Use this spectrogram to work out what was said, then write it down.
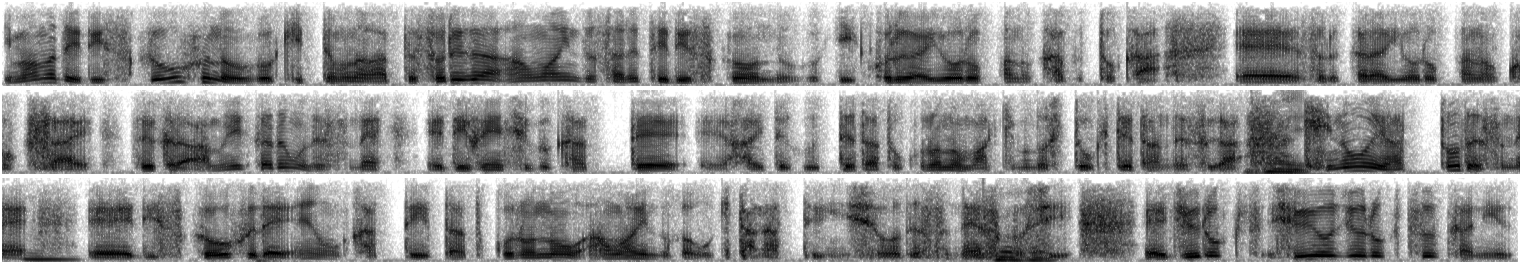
今までリスクオフの動きってものがあって、それがアンワインドされてリスクオンの動き、これがヨーロッパの株とか、えー、それからヨーロッパの国債、それからアメリカでもですねディフェンシブ買って、えー、ハイテク売ってたところの巻き戻しって起きてたんですが、はい、昨日やっとですね、うん、えー、リスクオフで円を買っていたところのアンワインドが起きたなっていう印象ですね、少し。えー、16主要16通貨にす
